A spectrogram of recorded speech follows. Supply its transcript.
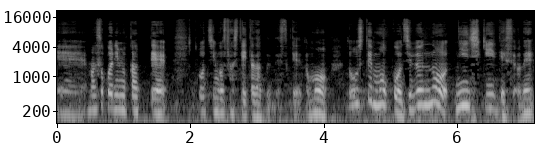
えー、まあ、そこに向かってコーチングをさせていただくんですけれども、どうしてもこう自分の認識ですよね。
